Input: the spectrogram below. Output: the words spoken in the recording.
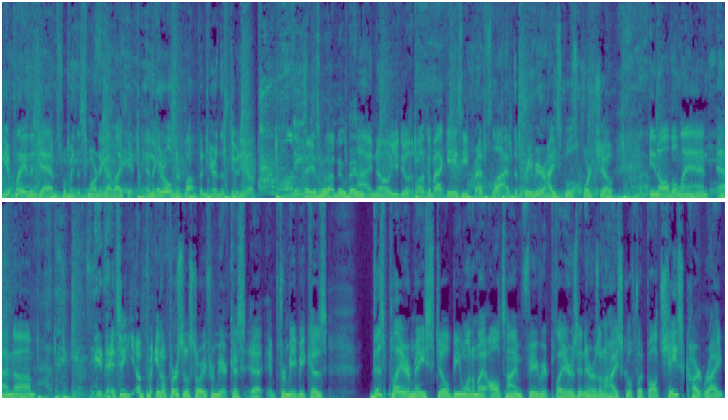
You're playing the jams for me this morning. I like it. And the girls are bumping here in the studio. Hey, it's what I do, baby. I know you do it. Welcome back, AZ Preps Live, the premier high school sports show in all the land. And um, it, it's a, a you know personal story for me because uh, for me because this player may still be one of my all-time favorite players in Arizona high school football. Chase Cartwright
